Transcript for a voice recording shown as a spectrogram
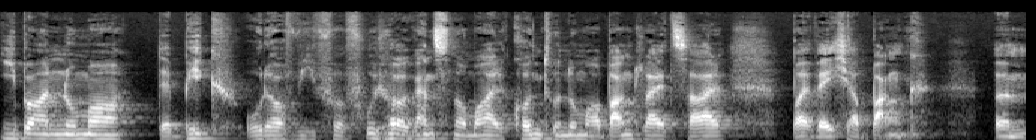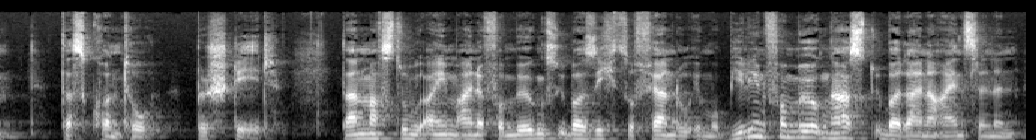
IBAN-Nummer, der BIC oder wie für früher ganz normal Kontonummer, Bankleitzahl, bei welcher Bank ähm, das Konto besteht. Dann machst du ihm eine Vermögensübersicht, sofern du Immobilienvermögen hast, über deine einzelnen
